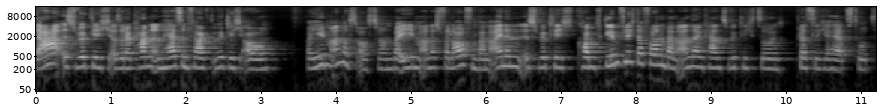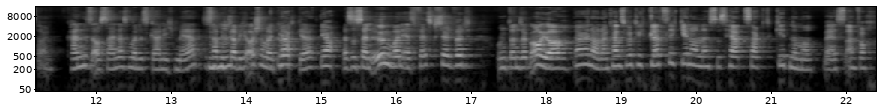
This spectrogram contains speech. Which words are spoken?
da ist wirklich, also da kann ein Herzinfarkt wirklich auch bei jedem anders ausschauen, bei jedem anders verlaufen. Beim einen ist wirklich, kommt glimpflich davon und beim anderen kann es wirklich so ein plötzlicher Herztod sein. Kann es auch sein, dass man das gar nicht merkt? Das mhm. habe ich, glaube ich, auch schon mal gehört, ja. gell? Ja. Dass es dann irgendwann erst festgestellt wird und dann sagt, oh ja. Ja, genau, dann kann es wirklich plötzlich gehen und das Herz sagt, geht nicht mehr, weil es einfach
